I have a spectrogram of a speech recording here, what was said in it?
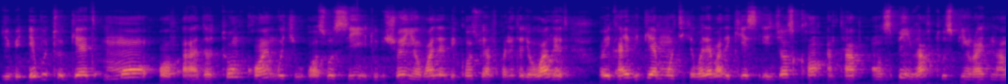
you'll be able to get more of uh, the TON coin which you also see it will be showing your wallet because you have connected your wallet or you can even get more ticket whatever the case is just come and tap on spin you have two spin right now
